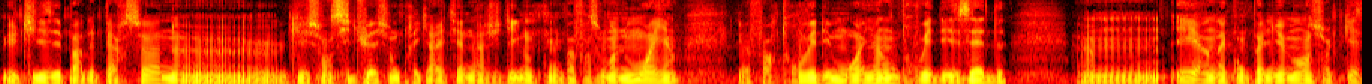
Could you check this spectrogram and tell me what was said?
utilisés par des personnes euh, qui sont en situation de précarité énergétique, donc qui n'ont pas forcément de moyens. Il va falloir trouver des moyens, trouver des aides et un accompagnement sur quels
